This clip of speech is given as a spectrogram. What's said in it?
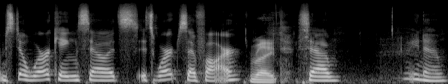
I'm still working, so it's it's worked so far. Right. So, you know,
